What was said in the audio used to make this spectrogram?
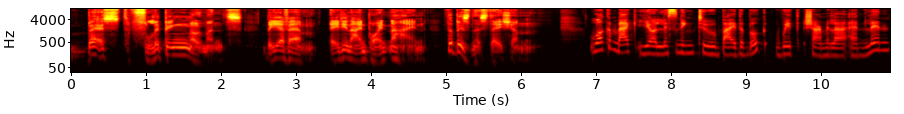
Best flipping moments. BFM 89.9, the business station. Welcome back. You're listening to By the Book with Sharmila and Lin.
